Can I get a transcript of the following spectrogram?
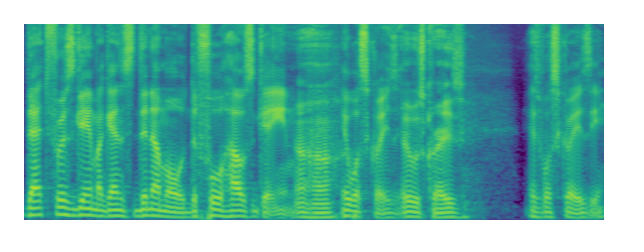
that first game against Dynamo, the full house game, uh-huh. it was crazy. It was crazy. It was crazy.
